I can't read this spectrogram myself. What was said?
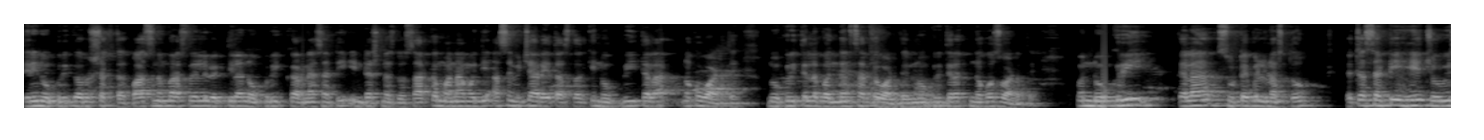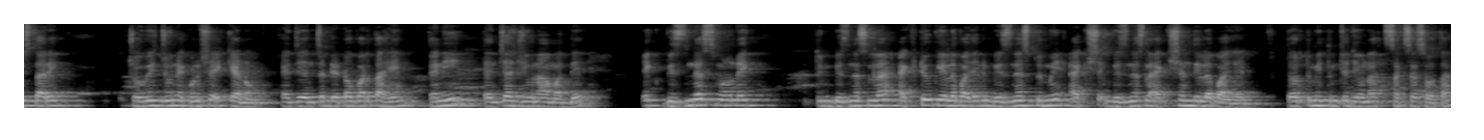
त्यांनी नोकरी करू शकतात. पाच नंबर असलेल्या व्यक्तीला नोकरी करण्यासाठी इंटरेस्ट नसतो. सारखं मनामध्ये असं विचार येत असतात की नोकरी त्याला नको वाटते. नोकरी त्याला बंधनसारखं वाटते. नोकरी त्याला नकोच वाटते. पण नोकरी त्याला सुटेबल नसतो. त्याच्यासाठी हे चोवीस तारीख चोवीस जून एकोणीसशे एक्क्याण्णव हे ज्यांचं डेट ऑफ बर्थ आहे त्यांनी त्यांच्या जीवनामध्ये एक बिझनेस म्हणून एक तुम्ही बिझनेसला ॲक्टिव्ह केलं पाहिजे आणि बिझनेस तुम्ही ॲक्शन बिझनेसला ॲक्शन दिलं पाहिजे तर तुम्ही तुमच्या जीवनात सक्सेस होता.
